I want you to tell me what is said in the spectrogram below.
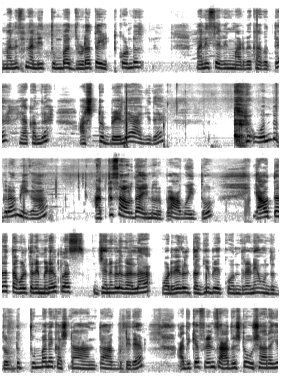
ಮನಸ್ಸಿನಲ್ಲಿ ತುಂಬ ದೃಢತೆ ಇಟ್ಕೊಂಡು ಮನಿ ಸೇವಿಂಗ್ ಮಾಡಬೇಕಾಗುತ್ತೆ. ಯಾಕಂದರೆ ಅಷ್ಟು ಬೆಲೆ ಆಗಿದೆ. ಒಂದು ಗ್ರಾಮ್ ಈಗ ಹತ್ತು ಸಾವಿರದ ಐನೂರು ರೂಪಾಯಿ ಆಗೋಯ್ತು. ಯಾವ ಥರ ತಗೊಳ್ತಾರೆ? ಮಿಡಲ್ ಕ್ಲಾಸ್ ಜನಗಳಿಗೆಲ್ಲ ಒಡವೆಗಳು ತೆಗಿಬೇಕು ಅಂದ್ರೇ ಒಂದು ದೊಡ್ಡ ತುಂಬಾ ಕಷ್ಟ ಅಂತ ಆಗ್ಬಿಟ್ಟಿದೆ. ಅದಕ್ಕೆ ಫ್ರೆಂಡ್ಸ್ ಆದಷ್ಟು ಹುಷಾರಾಗಿ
